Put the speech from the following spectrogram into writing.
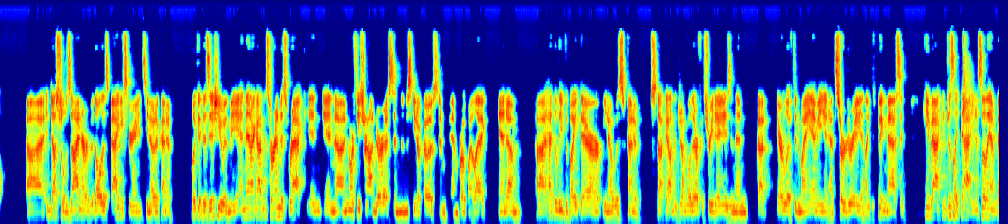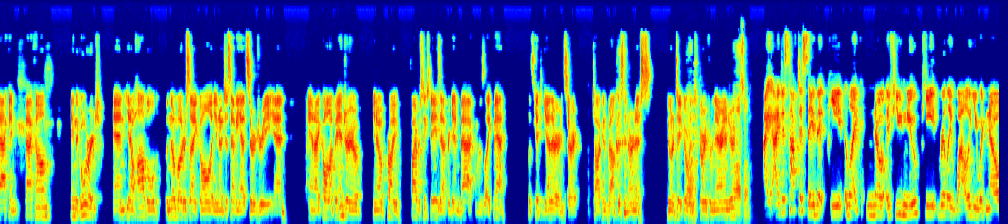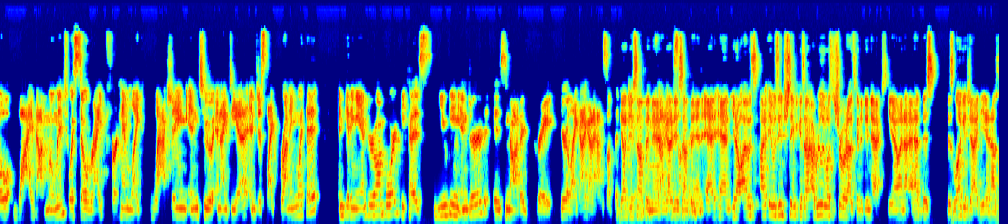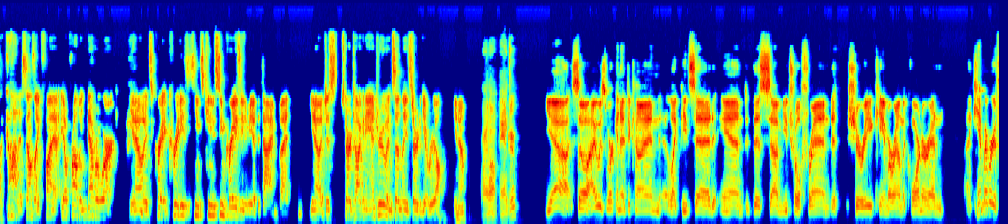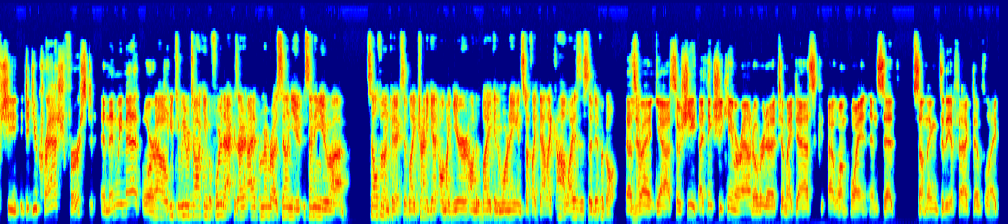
uh, industrial designer with all this bag experience, you know, to kind of look at this issue with me. And then I got in this horrendous wreck in, in uh, northeastern Honduras and the Mosquito Coast and, and broke my leg. And um, I had to leave the bike there, you know, was kind of stuck out in the jungle there for three days and then got airlifted to Miami and had surgery and like this big mess. And came back just like that. You know, suddenly I'm back in back home in the gorge and you know hobbled with no motorcycle. You know, just having had surgery and and I called up Andrew. You know, probably five or six days after getting back and was like, man, let's get together and start talking about this in earnest. You want to take over wow. the story from there, Andrew? Awesome. I, I, just have to say that Pete, like, no, if you knew Pete really well, you would know why that moment was so ripe for him, like, latching into an idea and just like running with it and getting Andrew on board because you being injured is not a great. You're like, I gotta have something. You gotta do something, man. Gotta, gotta do something. something. And, and and you know, I was. I, it was interesting because I, I, really wasn't sure what I was going to do next. You know, and I had this this luggage idea, and I was like, God, that sounds like fun. It'll probably never work. You know, it's cra- crazy. It seems it seemed crazy to me at the time, but you know, it just started talking to Andrew, and suddenly it started to get real. You know, right on, Andrew. Yeah, so I was working at Dakine, like Pete said, and this uh, mutual friend, Cherie, came around the corner, and I can't remember if she did. You crash first, and then we met, or no? We, we, were talking before that because I, I, remember I was sending you sending you uh, cell phone pics of like trying to get all my gear onto the bike in the morning and stuff like that. Like, oh, why is this so difficult? That's you know? right. Yeah. So she, I think she came around over to to my desk at one point and said something to the effect of like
